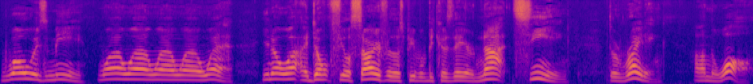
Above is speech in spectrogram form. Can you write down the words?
Woe is me. Wah, wah, wah, wah, wah. You know what? I don't feel sorry for those people because they are not seeing the writing on the wall.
